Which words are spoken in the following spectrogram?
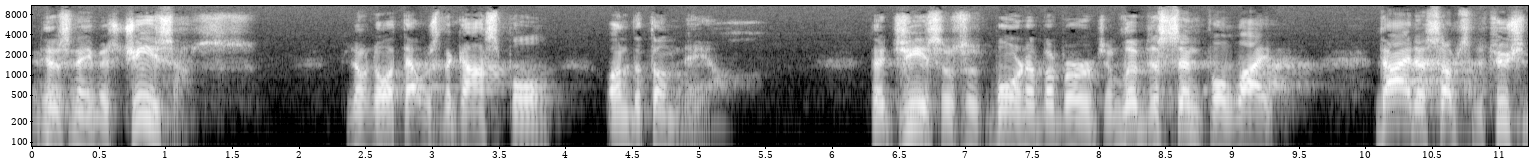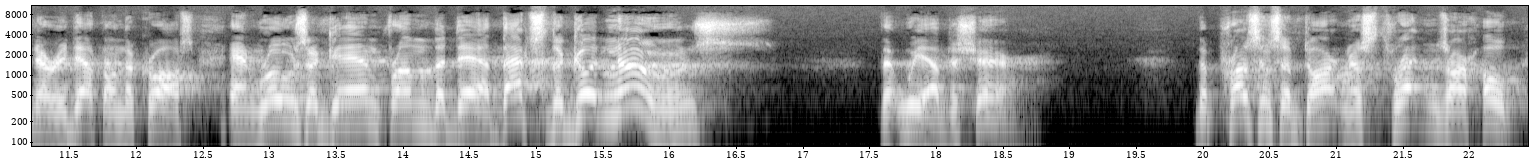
And his name is Jesus you don't know it, that was the gospel on the thumbnail. That Jesus was born of a virgin, lived a sinful life, died a substitutionary death on the cross, and rose again from the dead. That's the good news that we have to share. The presence of darkness threatens our hope,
